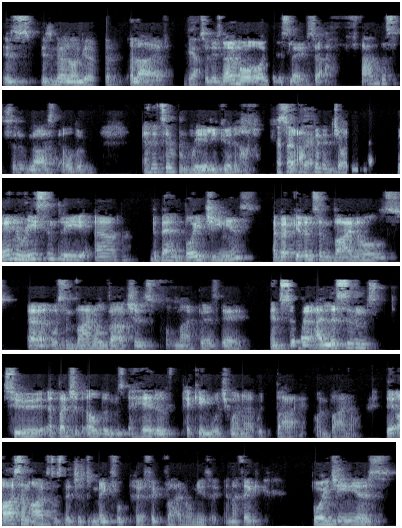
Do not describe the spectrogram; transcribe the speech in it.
is is no longer alive. Yeah. So there's no more Audioslave. So I found this sort of last album, and it's a really good album. So okay. I've been enjoying that. Then recently, um, the band Boy Genius. I got given some vinyls uh, or some vinyl vouchers for my birthday, and so I listened to a bunch of albums ahead of picking which one I would buy on vinyl. There are some artists that just make for perfect vinyl music, and I think Boy Genius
